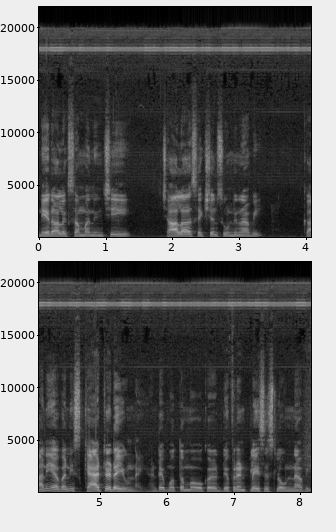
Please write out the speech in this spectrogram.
నేరాలకు సంబంధించి చాలా సెక్షన్స్ ఉండినవి. కానీ అవన్నీ స్కాటర్డ్ అయి ఉన్నాయి. అంటే మొత్తం ఒక డిఫరెంట్ ప్లేసెస్లో ఉన్నవి.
